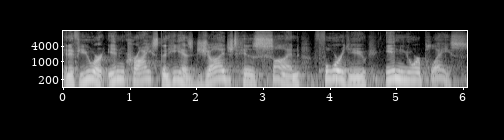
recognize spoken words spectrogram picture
And if you are in Christ, then He has judged His Son for you in your place.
